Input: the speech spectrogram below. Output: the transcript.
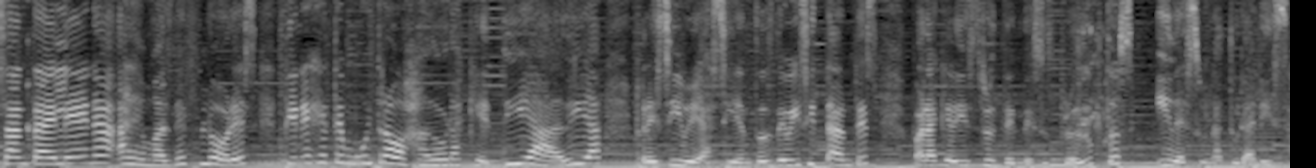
Santa Elena, además de flores, tiene gente muy trabajadora que día a día recibe a cientos de visitantes para que disfruten de sus productos y de su naturaleza.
